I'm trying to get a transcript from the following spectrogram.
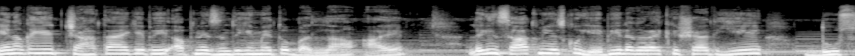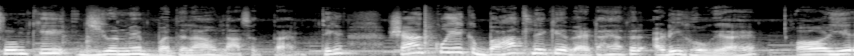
कहीं ना कहीं ये चाहता है कि भाई अपनी ज़िंदगी में तो बदलाव आए, लेकिन साथ में इसको ये भी लग रहा है कि शायद ये दूसरों के जीवन में बदलाव ला सकता है. ठीक है? शायद कोई एक बात लेके बैठा है या फिर अड़ीग हो गया है, और ये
